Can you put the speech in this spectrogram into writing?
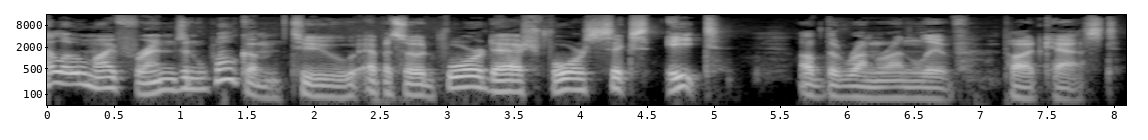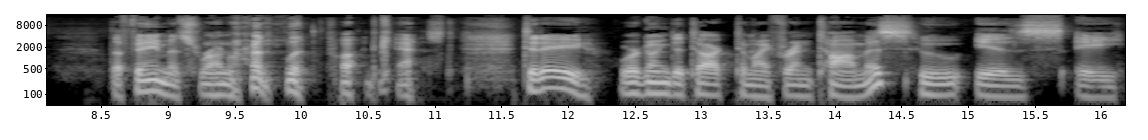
Hello, my friends, and welcome to episode 4 468 of the Run Run Live podcast, the famous Run Run Live podcast. Today, we're going to talk to my friend Thomas, who is a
